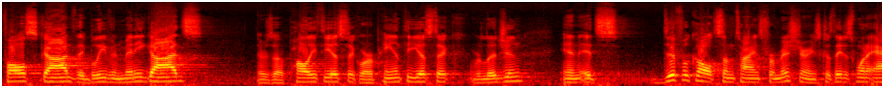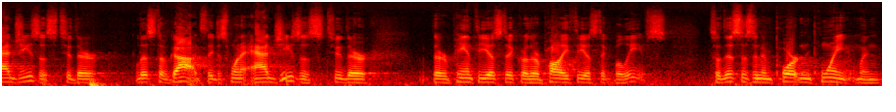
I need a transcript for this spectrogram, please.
false gods. They believe in many gods. There's a polytheistic or a pantheistic religion, and it's difficult sometimes for missionaries because they just want to add Jesus to their list of gods. They just want to add Jesus to their, their pantheistic or their polytheistic beliefs. So, this is an important point when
